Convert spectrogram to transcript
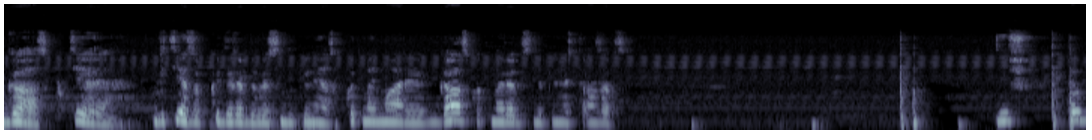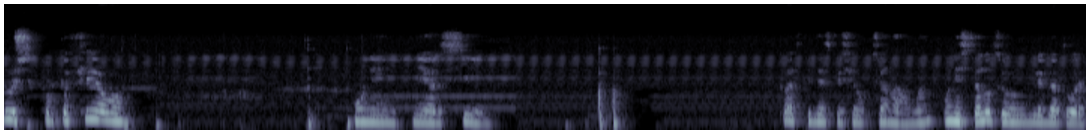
gaz, puterea, viteză, cât de repede vreți să îndeplinească. Cât mai mare gaz, cât mai repede să îndeplinește tranzacția. Deci, introduceți portofelul unei ERC toate vedeți că și opțional. Unii steluțe obligatorii.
